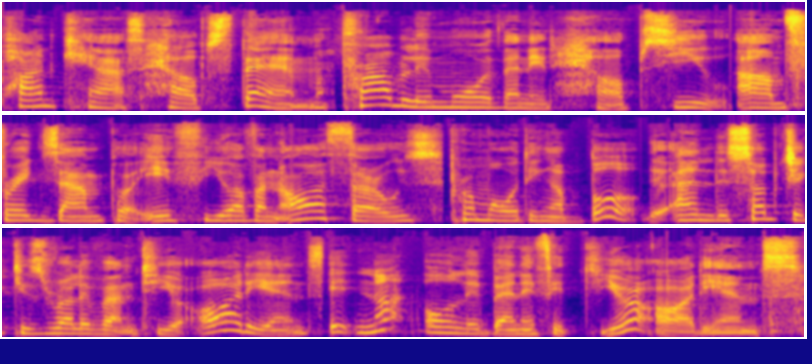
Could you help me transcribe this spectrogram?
podcast helps them probably more than it helps you. Um, for example, if you have an author who's promoting a book and the subject is relevant to your audience, it not only benefits your audience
